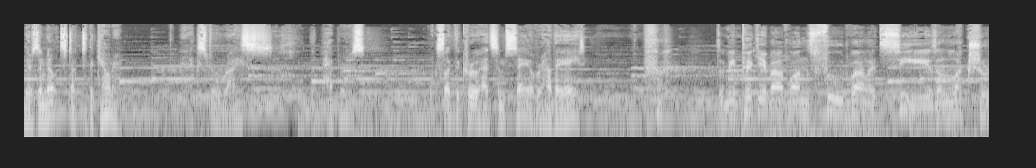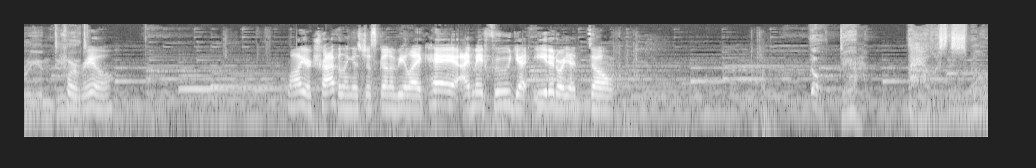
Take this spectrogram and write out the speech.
There's a note stuck to the counter. Extra rice, hold the peppers. Looks like the crew had some say over how they ate. to be picky about one's food while at sea is a luxury indeed. for real. While you're traveling, it's just gonna be like, hey, I made food, you eat it or you don't. Oh, damn. The hell is this smell?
